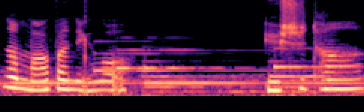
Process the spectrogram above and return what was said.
那麻烦您了。于是他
